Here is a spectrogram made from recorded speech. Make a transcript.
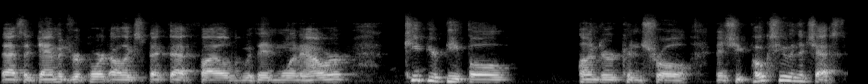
That's a damage report. I'll expect that filed within one hour. Keep your people under control. And she pokes you in the chest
